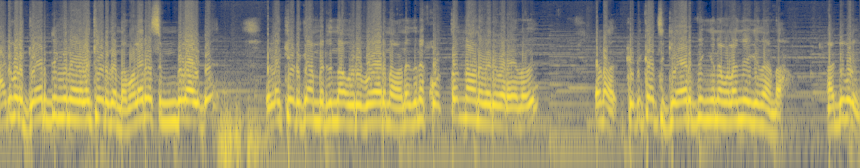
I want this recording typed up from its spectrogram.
അടിപൊളി. ക്യാരറ്റ് ഇങ്ങനെ ഇളക്കിയെടുക്കണ്ട വളരെ സിമ്പിൾ ആയിട്ട് ഇളക്കിയെടുക്കാൻ പറ്റുന്ന ഒരു ഉപകരണമാണ്. ഇതിനെ കൊത്തെന്നാണ് ഇവർ പറയുന്നത്. കേട്ടോ കിടക്കാച്ച് ക്യാരറ്റ് ഇങ്ങനെ വിളഞ്ഞിരിക്കുന്നുണ്ടോ? അടിപൊളി.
